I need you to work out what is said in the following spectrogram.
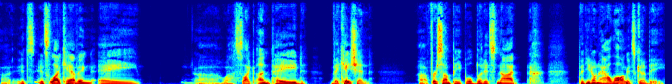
uh, it's it's like having a well, it's like unpaid vacation for some people, but it's not but you don't know how long it's going to be.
